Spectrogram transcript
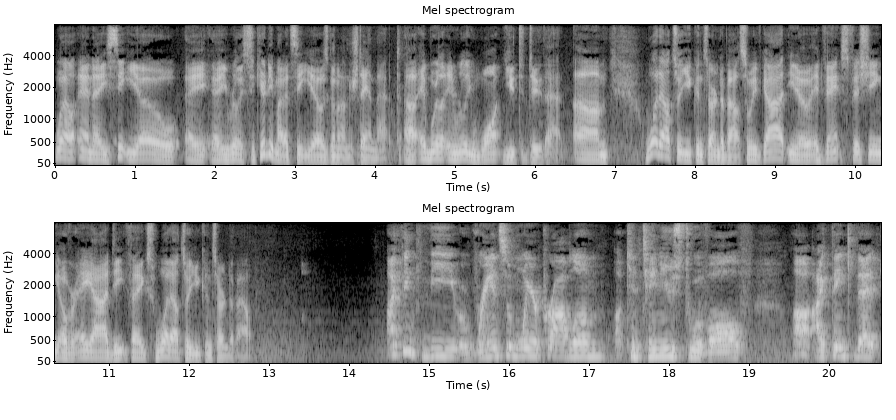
Well, and a CEO, a, a really security minded CEO, is going to understand that uh, and, really, and really want you to do that. Um, what else are you concerned about? So we've got you know advanced phishing over AI, deepfakes. What else are you concerned about? I think the ransomware problem uh, continues to evolve. Uh, I think that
